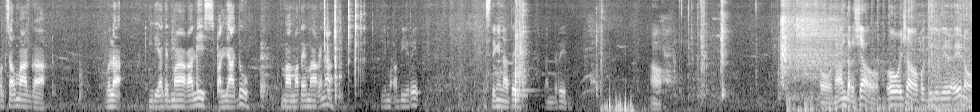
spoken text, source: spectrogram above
Pag sa umaga, wala. Hindi agad makakalis, palyado. Mamatay yung makina. Hindi makabirit. Tapos tingin natin, pandarin. Oh. Oh, naandar siya oh. Oo siya oh, pag binibira, ayun oh.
